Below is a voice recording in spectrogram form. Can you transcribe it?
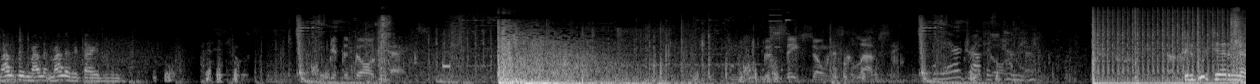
மேலே போய் மேலே மேலே போய் டாக்கிட்டு பண்ணு Get the dog tags. The safe zone is collapsing. The airdrop is coming. திருப்பி சேருங்க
